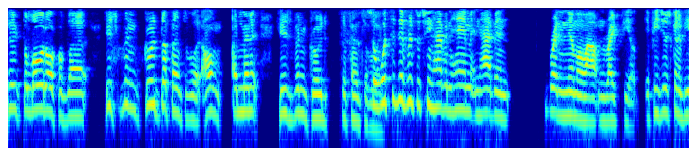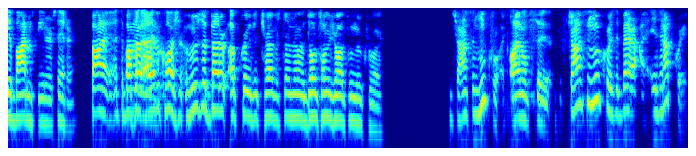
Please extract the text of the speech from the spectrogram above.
take the load off of that, he's been good defensively. I'll admit it. He's been good defensively. So what's the difference between having him and having Brandon Nimmo out in right field if he's just going to be a bottom feeder hitter? Bottom, at the bottom. Okay, of the I have a question. Who's a better upgrade to Travis d'Arnaud? And don't tell me Jonathan Lucroy. Jonathan Lucroy. I don't see it. Jonathan Lucroy is a better is an upgrade.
